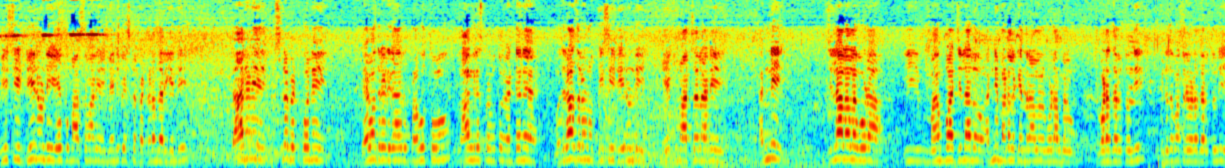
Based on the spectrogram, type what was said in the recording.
బీసీ డి నుండి ఏకు మార్చమని మేనిఫెస్టో పెట్టడం జరిగింది. దానిని దృష్టిలో పెట్టుకొని రేవంత్ రెడ్డి గారు ప్రభుత్వం కాంగ్రెస్ ప్రభుత్వం వెంటనే ముదిరాజులను బీసీ డి నుండి ఏకు మార్చాలని అన్ని జిల్లాలలో కూడా ఈ మహబూబాద్ జిల్లాలో అన్ని మండల కేంద్రాలలో కూడా మనం ఇవ్వడం జరుగుతుంది వినతి పత్రం ఇవ్వడం జరుగుతుంది.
